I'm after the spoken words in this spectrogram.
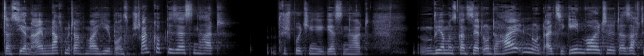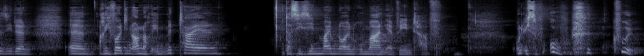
dass sie an einem Nachmittag mal hier bei uns im Strandkorb gesessen hat, Fischbrötchen gegessen hat. Wir haben uns ganz nett unterhalten und als sie gehen wollte, da sagte sie dann, äh, ach, ich wollte Ihnen auch noch eben mitteilen, dass ich sie in meinem neuen Roman erwähnt habe. Und ich so, oh, cool.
